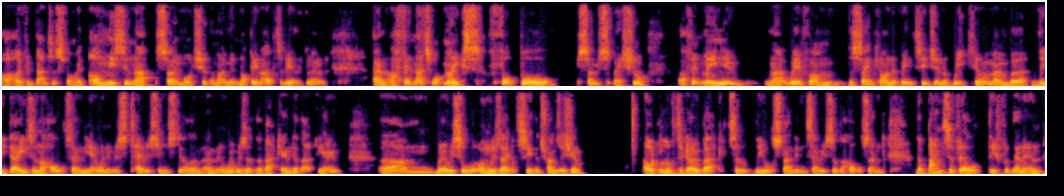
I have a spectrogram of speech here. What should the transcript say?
I think banter's fine. I'm missing that so much at the moment, not being able to be at the ground. And I think that's what makes football so special. I think me and you, Matt, we're from the same kind of vintage, and we can remember the days in the Holte End, you know, when it was terracing still, and, and we was at the back end of that, you know, um, where we saw and was able to see the transition. I would love to go back to the all standing terrace of the Holte, and the banter felt different then, and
